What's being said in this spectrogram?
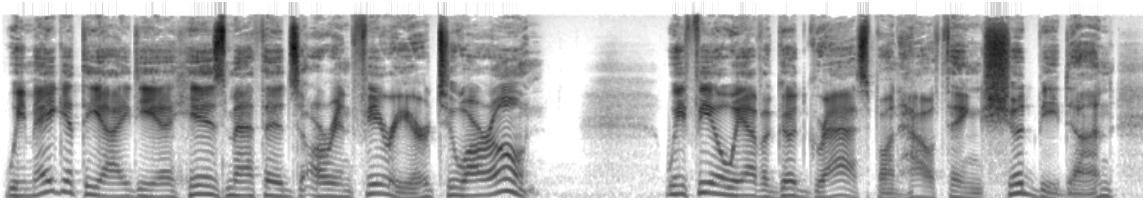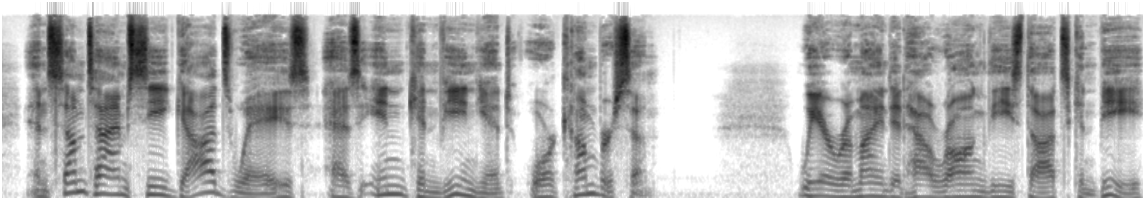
we may get the idea His methods are inferior to our own. We feel we have a good grasp on how things should be done, and sometimes see God's ways as inconvenient or cumbersome. We are reminded how wrong these thoughts can be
